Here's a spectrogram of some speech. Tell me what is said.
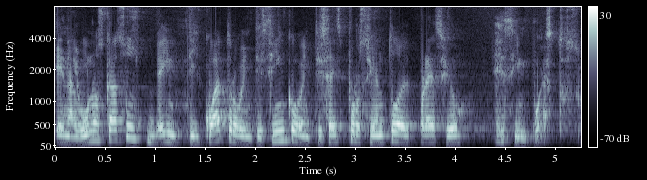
en algunos casos 24, 25, 26% del precio es impuestos.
